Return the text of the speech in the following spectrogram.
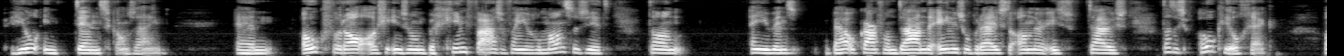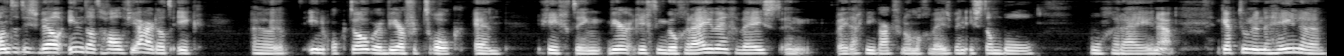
heel intens kan zijn. En ook vooral als je in zo'n beginfase van je romance zit, dan, en je bent bij elkaar vandaan, de een is op reis, de ander is thuis. Dat is ook heel gek. Want het is wel in dat half jaar dat ik uh, in oktober weer vertrok en richting, weer richting Bulgarije ben geweest. En ik weet eigenlijk niet waar ik toen allemaal geweest ben. Istanbul, Hongarije. Nou, ik heb toen een hele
